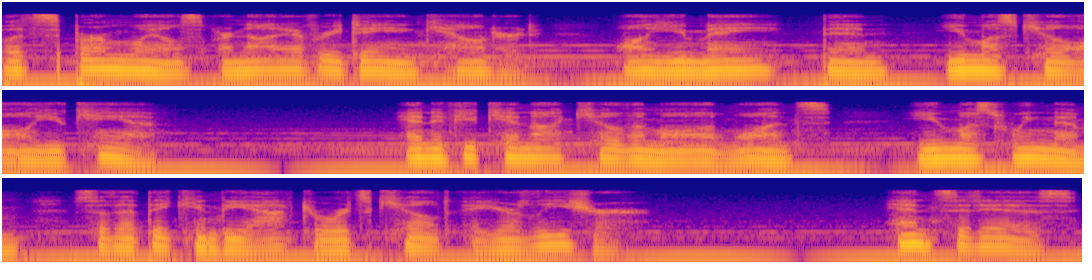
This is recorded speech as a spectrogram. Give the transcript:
But sperm whales are not every day encountered. While you may, then, you must kill all you can. And if you cannot kill them all at once, you must wing them so that they can be afterwards killed at your leisure. Hence it is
